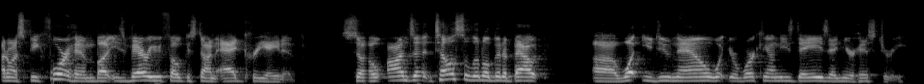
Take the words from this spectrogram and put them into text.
I don't want to speak for him, but he's very focused on ad creative. So Anze, tell us a little bit about uh, what you do now, what you're working on these days, and your history.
